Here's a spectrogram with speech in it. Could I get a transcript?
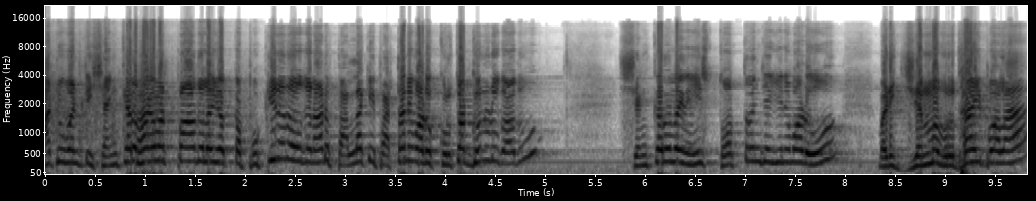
అటువంటి శంకర భగవత్పాదుల యొక్క పుట్టినరోజు నాడు పల్లకి పట్టని వాడు కృతజ్ఞనుడు కాదు. శంకరులని స్తోత్రం చెయ్యనివాడు వాడి జన్మ వృధా అయిపోలా.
